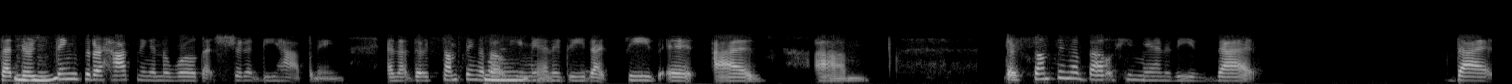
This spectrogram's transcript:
that there's Mhm. things that are happening in the world that shouldn't be happening, and that there's something about Right. humanity that sees it as um, there's something about humanity that that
